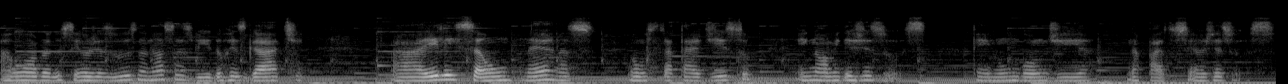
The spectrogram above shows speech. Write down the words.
a obra do Senhor Jesus nas nossas vidas, o resgate, a eleição, né? Nós vamos tratar disso em nome de Jesus. Tenha um bom dia na paz do Senhor Jesus.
